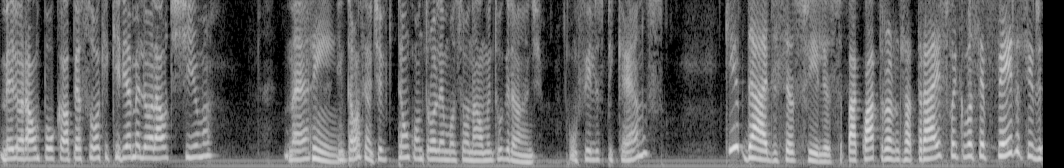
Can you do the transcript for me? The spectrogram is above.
melhorar um pouco a pessoa que queria melhorar a autoestima, né? Sim. Então, assim, eu tive que ter um controle emocional muito grande. Com filhos pequenos, Que idade seus filhos? Há quatro anos atrás foi que você fez esse.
